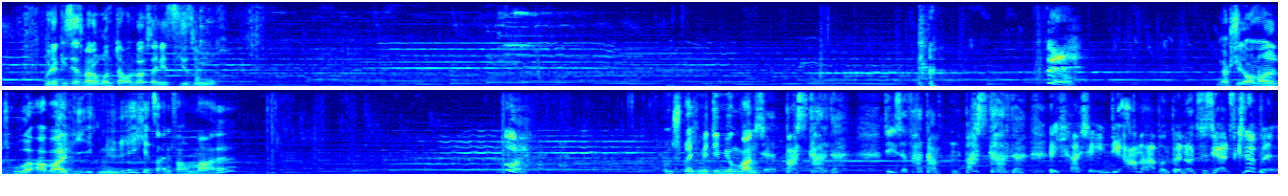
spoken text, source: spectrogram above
Gut, dann gehst du erstmal da runter und läufst dann jetzt hier so hoch. Da steht auch noch eine Truhe, aber die ignoriere ich jetzt einfach mal. Und spreche mit dem jungen Mann. Diese Bastarde! Diese verdammten Bastarde! Ich reiße ihnen die Arme ab und benutze sie als Knüppel!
